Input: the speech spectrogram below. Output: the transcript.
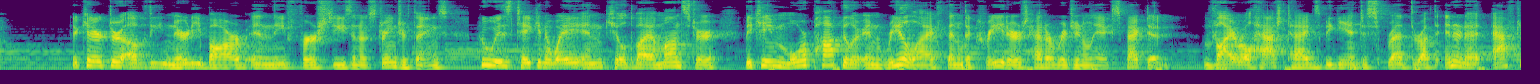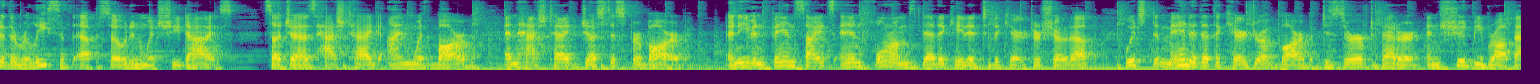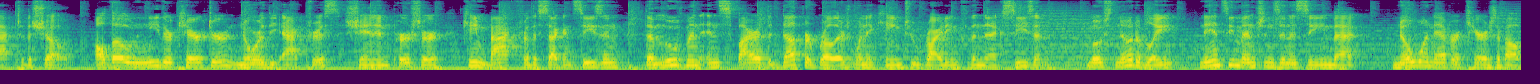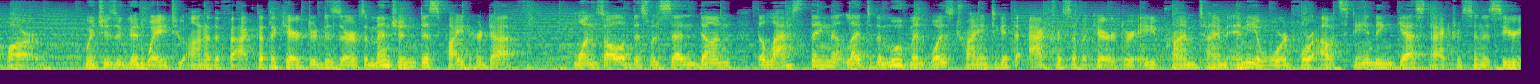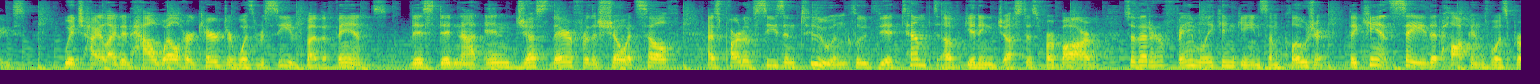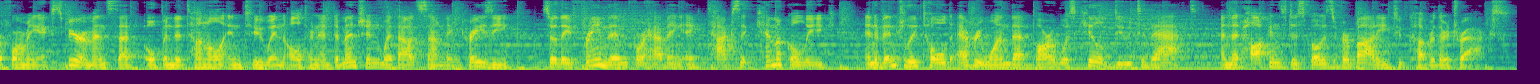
The character of the nerdy Barb in the first season of Stranger Things, who is taken away and killed by a monster, became more popular in real life than the creators had originally expected. Viral hashtags began to spread throughout the internet after the release of the episode in which she dies, such as hashtag I'm with Barb and hashtag Justice for Barb. And even fan sites and forums dedicated to the character showed up, which demanded that the character of Barb deserved better and should be brought back to the show. Although neither character nor the actress, Shannon Purser, came back for the second season, the movement inspired the Duffer Brothers when it came to writing for the next season. Most notably, Nancy mentions in a scene that no one ever cares about Barb, which is a good way to honor the fact that the character deserves a mention despite her death. Once all of this was said and done, the last thing that led to the movement was trying to get the actress of a character a Primetime Emmy Award for Outstanding Guest Actress in the series, which highlighted how well her character was received by the fans. This did not end just there for the show itself, as part of season 2 includes the attempt of getting justice for Barb so that her family can gain some closure. They can't say that Hawkins was performing experiments that opened a tunnel into an alternate dimension without sounding crazy, so they framed them for having a toxic chemical leak and eventually told everyone that Barb was killed due to that, and that Hawkins disposed of her body to cover their tracks.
